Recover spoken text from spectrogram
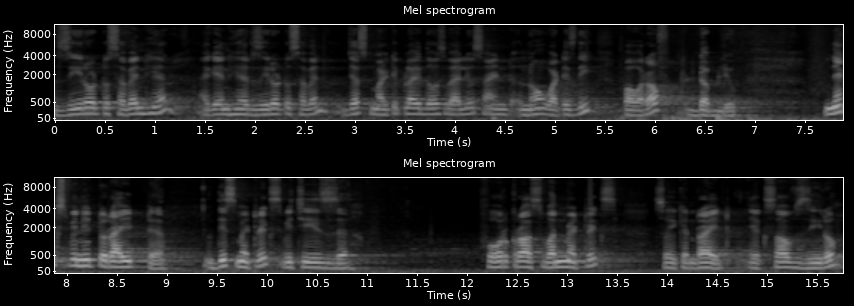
0 to 7 here again here 0 to 7 just multiply those values and know what is the power of w. Next we need to write uh, this matrix which is uh, 4 cross 1 matrix. So, you can write x of 0,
